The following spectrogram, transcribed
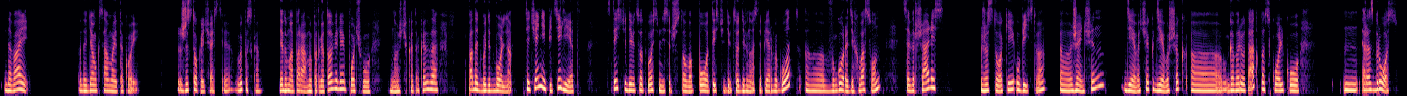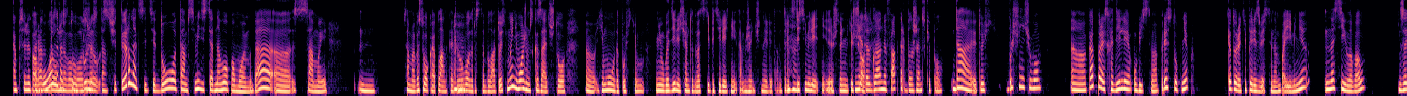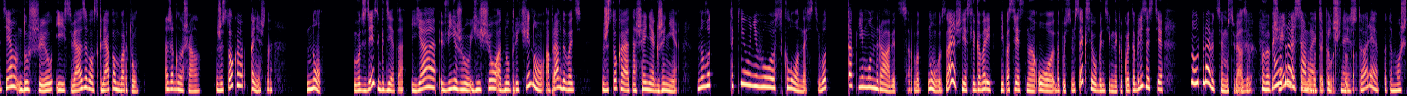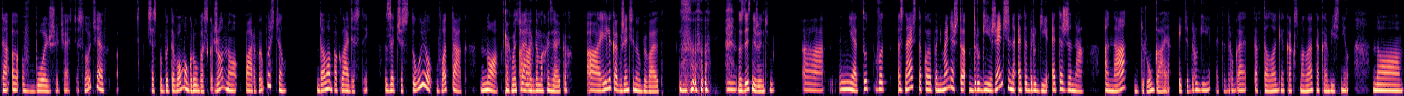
Давай подойдем к самой такой жестокой части выпуска. Я думаю, пора. Мы подготовили почву немножечко так это. Падать будет больно. В течение пяти лет с 1986 по 1991 год э, в городе Хвасон совершались жестокие убийства э, женщин, девочек, девушек. Э, Говорю так, поскольку разброс Абсолютно по возрасту, возраста. был с 14 до там 71, по-моему, да, самый самая высокая планка этого Мгм. возраста была. То есть мы не можем сказать, что э, ему, допустим, не угодили чем-то 25-летние там женщины или там 37-летние или что-нибудь еще. Нет, этот главный фактор был женский пол. Да, и то есть больше ничего. А, Как происходили убийства? Преступник, который теперь известен нам по имени, насиловал, затем душил и связывал с кляпом во рту. Заглушал. Жестоко, конечно. Но вот здесь где-то я вижу еще одну причину оправдывать жестокое отношение к жене. Ну вот такие у него склонности. Вот так ему нравится. Вот, ну, вот знаешь, если говорить непосредственно о, допустим, сексе, об интимной какой-то близости, ну, вот нравится ему связывать. Вообще Ну, не самая вот вот типичная что-то. история, потому что э, в большей части случаев, сейчас по-бытовому грубо скажу, но пар выпустил, дома покладистый. Зачастую вот так. Но, Как в отчаянных А. домохозяйках. а, или как женщины убивают. Но здесь не женщина. А, нет, тут вот, знаешь, такое понимание, что другие женщины — это другие, это жена. Она другая. Эти другие — это другая. Тавтология как смогла, так и объяснила. Но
